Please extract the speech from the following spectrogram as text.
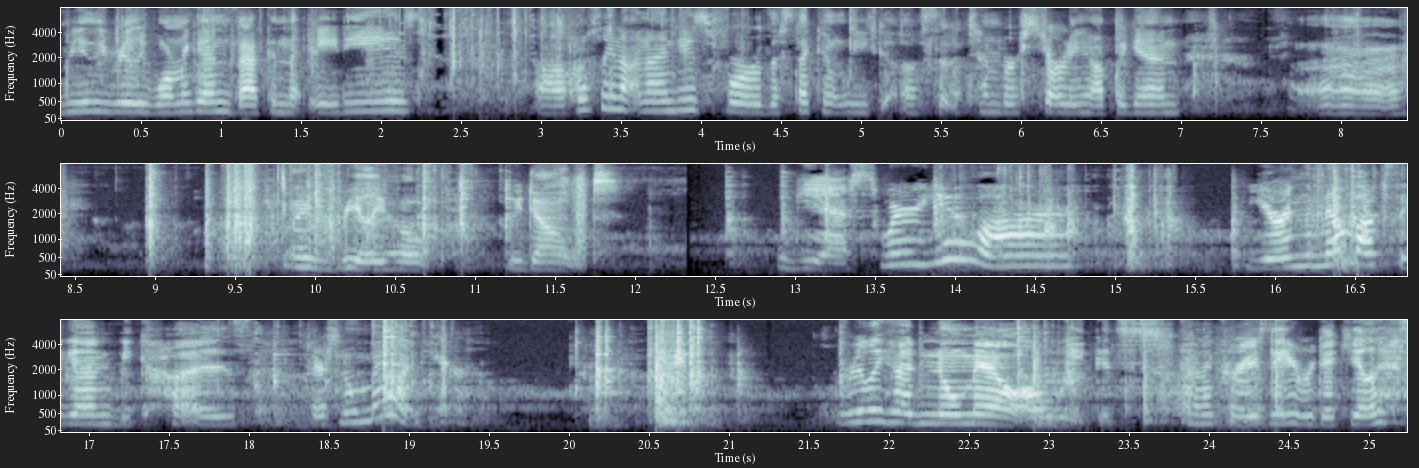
really, really warm again, back in the 80s. Uh, hopefully not 90s for the second week of September starting up again. Uh, I really hope we don't. Guess where you are? You're in the mailbox again because there's no mail in here. We've really had no mail all week. It's kind of crazy, ridiculous.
